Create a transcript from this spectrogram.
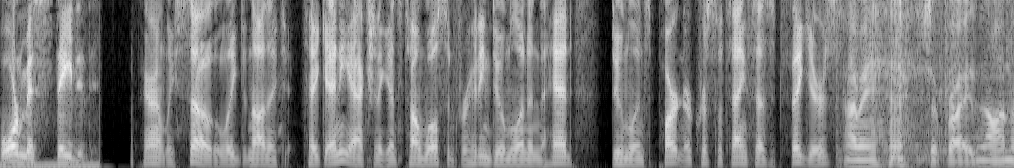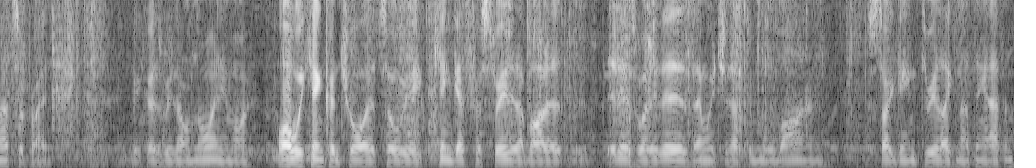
or misstated. Apparently so. The league did not take any action against Tom Wilson for hitting Dumoulin in the head. Dumoulin's partner, Kris Letang, says it figures. I mean, surprised. No, I'm not surprised because we don't know anymore. Well, we can control it, so we can get frustrated about it. It is what it is, and we just have to move on and start game three like nothing happened.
